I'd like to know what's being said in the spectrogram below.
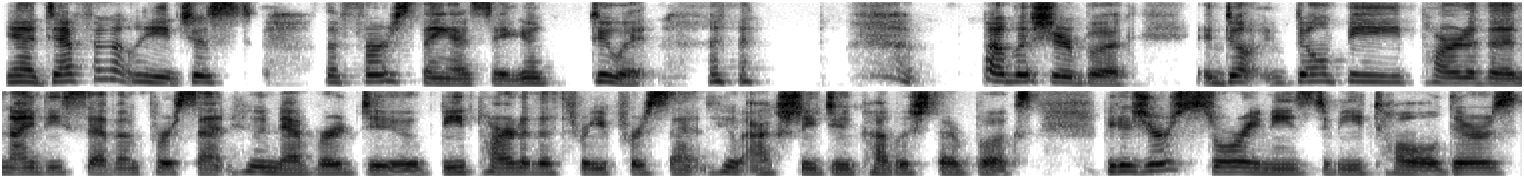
yeah definitely just the first thing i say you know, do it. Publish your book. Don't don't be part of the 97% who never do. Be part of the 3% who actually do publish their books because your story needs to be told. There's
